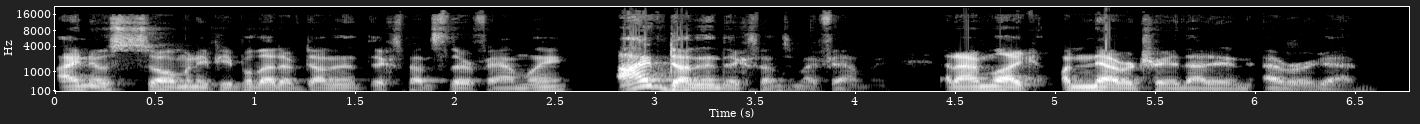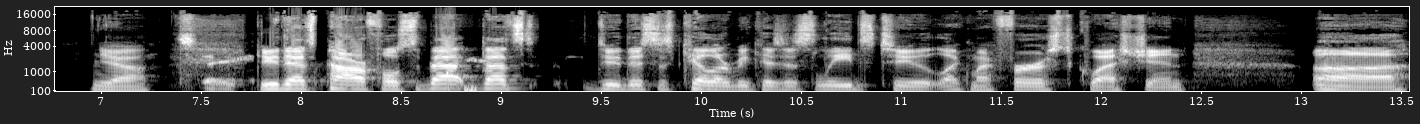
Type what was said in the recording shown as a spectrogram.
I know so many people that have done it at the expense of their family. I've done it at the expense of my family. And I'm like, I'll never trade that in ever again. Yeah. Steak. Dude, that's powerful. So that that's dude, this is killer because this leads to like my first question. Uh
